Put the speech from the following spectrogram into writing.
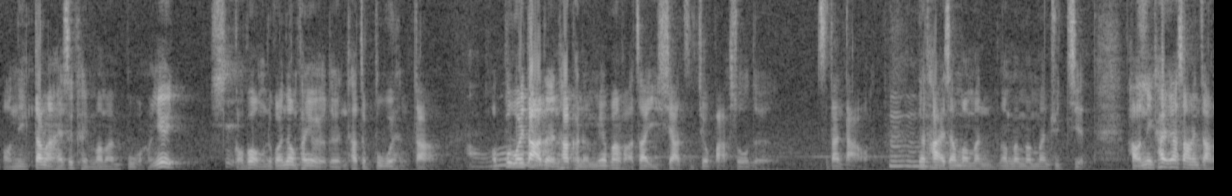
哦，你当然还是可以慢慢布，因为搞不好我们的观众朋友有的人他的部位很大。哦，部位大的人，他可能没有办法在一下子就把所有的子弹打完，嗯，那他还是要慢慢、慢慢、慢慢去建。好，你看一下上一张，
